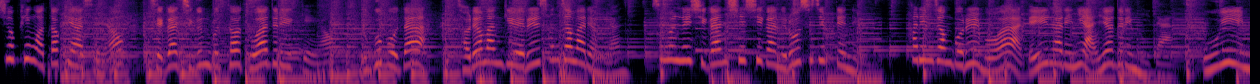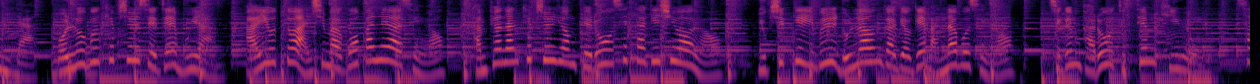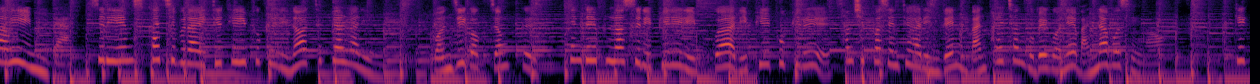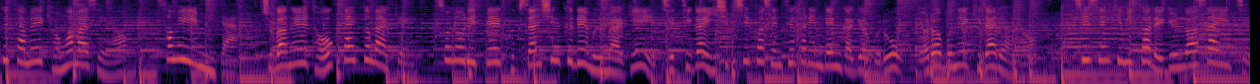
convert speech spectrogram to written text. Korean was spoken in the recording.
쇼핑 어떻게 하세요? 제가 지금부터 도와드릴게요. 누구보다 저렴한 기회를 선점하려면 24시간 실시간으로 수집되는 할인 정보를 모아 내일 할인이 알려드립니다. 5위입니다. 월로브 캡슐 세제 무향. 아이옷도 안심하고 빨래하세요. 간편한 캡슐 형태로 세탁이 쉬워요. 60개 입을 놀라운 가격에 만나보세요. 지금 바로 득템 기회. 4위입니다. 3M 스카치 브라이트 테이프 클리너 특별 할인. 먼지 걱정 끝. 핸들 플러스 리필 1립과 리필 포피를 30% 할인된 18,900원에 만나보세요. 깨끗함을 경험하세요. 3위입니다. 주방을 더욱 깔끔하게. 소놀이때 국산 싱크대 물막이 제티가 27% 할인된 가격으로 여러분을 기다려요. 7cm 레귤러 사이즈.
